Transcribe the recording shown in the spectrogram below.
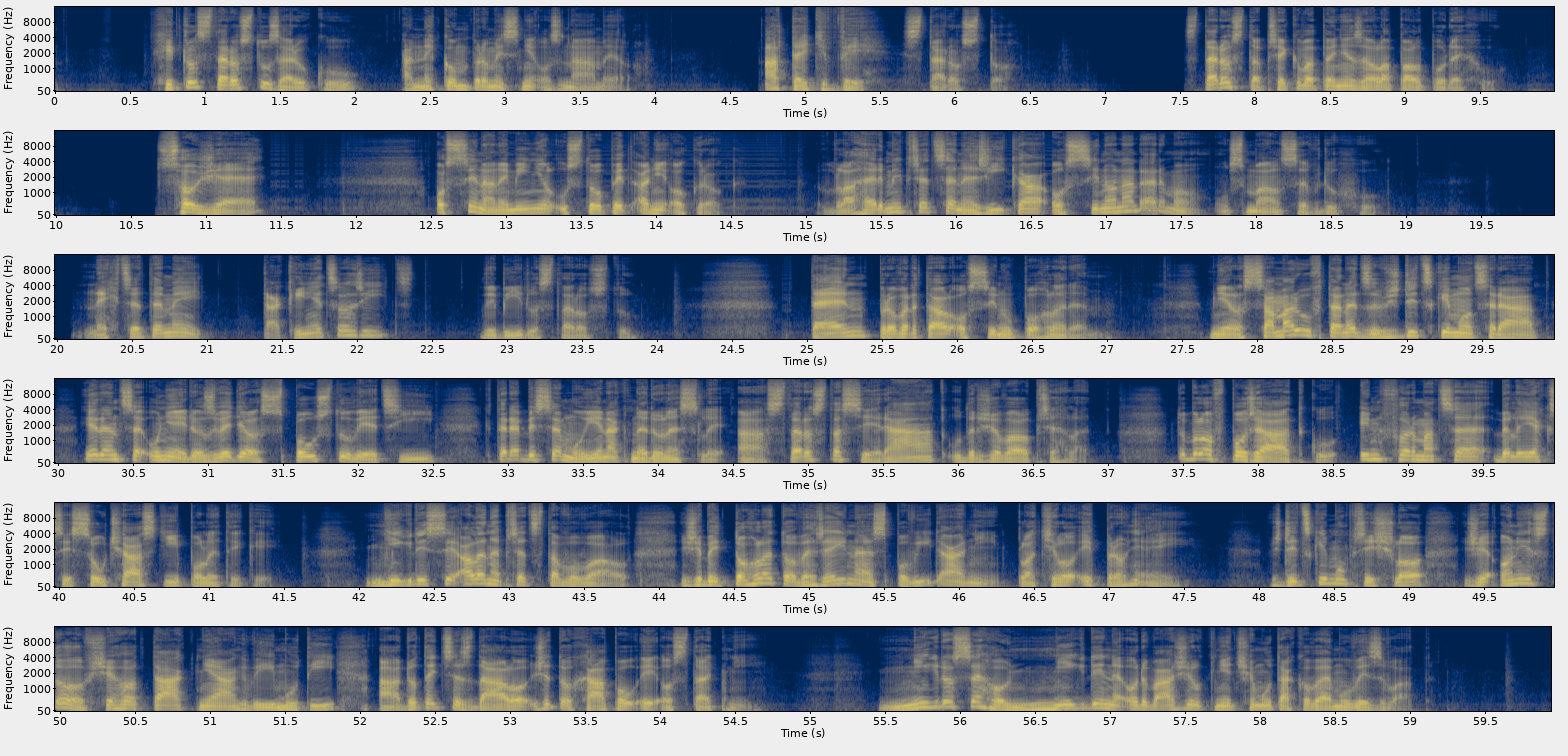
Chytl starostu za ruku a nekompromisně oznámil. A teď vy, starosto. Starosta překvapeně zalapal po dechu. Cože? Osina nemínil ustoupit ani o krok. Vlaher mi přece neříká Osino nadarmo, usmál se v duchu. Nechcete mi taky něco říct? Vybídl starostu. Ten provrtal Osinu pohledem. Měl Samarův tanec vždycky moc rád, jeden se u něj dozvěděl spoustu věcí, které by se mu jinak nedonesly a starosta si rád udržoval přehled. To bylo v pořádku, informace byly jaksi součástí politiky. Nikdy si ale nepředstavoval, že by tohleto veřejné spovídání platilo i pro něj. Vždycky mu přišlo, že on je z toho všeho tak nějak výjimutý a doteď se zdálo, že to chápou i ostatní. Nikdo se ho nikdy neodvážil k něčemu takovému vyzvat.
